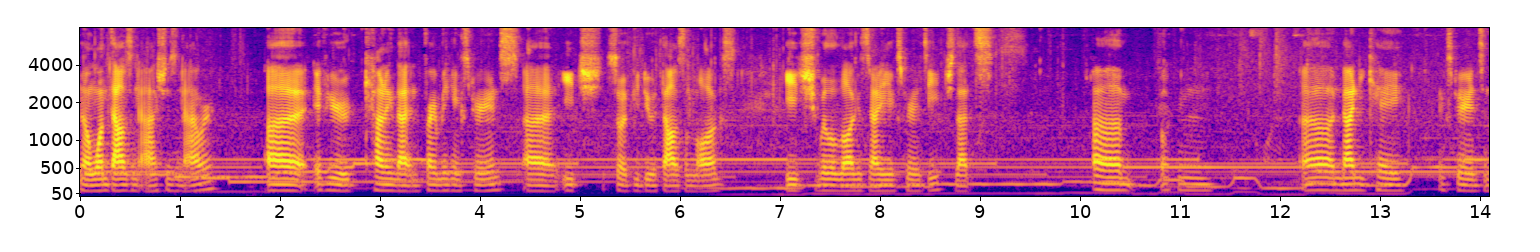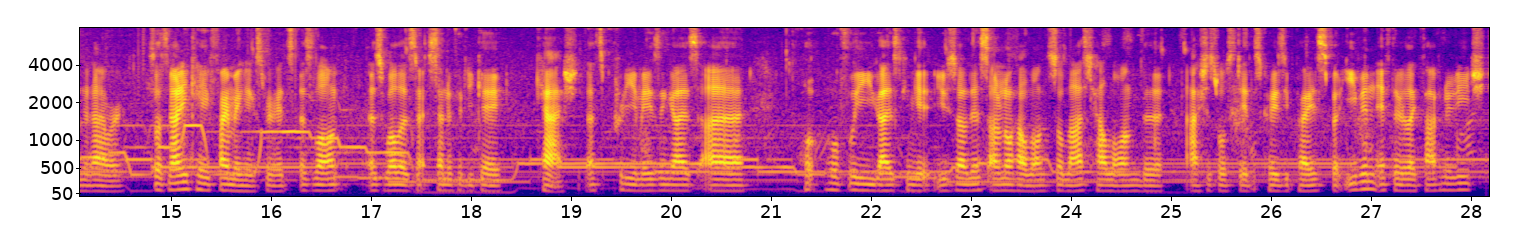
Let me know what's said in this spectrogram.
no, 1,000 ashes an hour. Uh, if you're counting that in fire making experience, uh, each, so if you do a thousand logs, each willow log is 90 experience each, that's um, fucking uh, 90k experience in an hour. So it's 90k fire making experience as long as well as 750k cash. That's pretty amazing, guys. Uh, ho hopefully you guys can get use of this. I don't know how long this will last, how long the ashes will stay this crazy price, but even if they're like 500 each,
